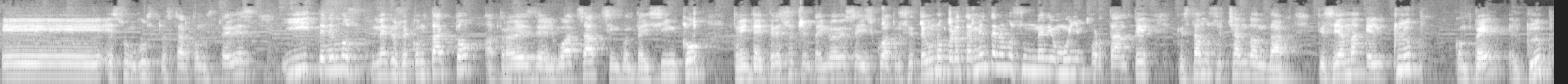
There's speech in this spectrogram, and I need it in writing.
Eh, es un gusto estar con ustedes y tenemos medios de contacto a través del WhatsApp 55 33 89 6471, pero también tenemos un medio muy importante que estamos echando a andar que se llama el Club con P, el Club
